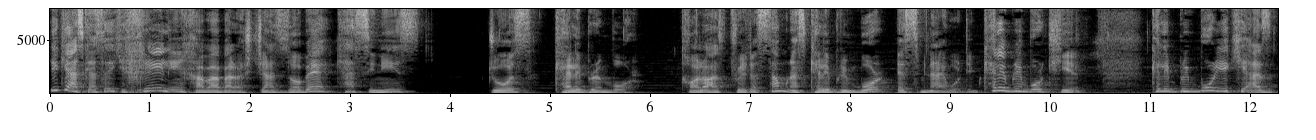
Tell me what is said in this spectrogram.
یکی از کسایی که خیلی این خبر براش جذابه کسی نیست جز کلیبرینبور. تا حالا از توی قصهمون از کلیبرینبور اسمی نیاوردیم. کلیبرینبور کیه؟ کلیبرینبور یکی از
